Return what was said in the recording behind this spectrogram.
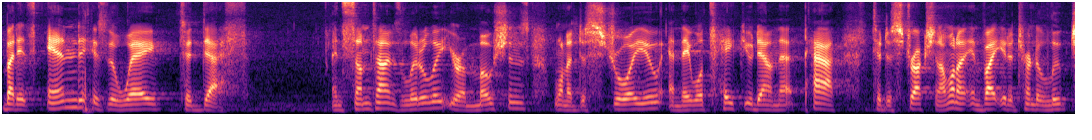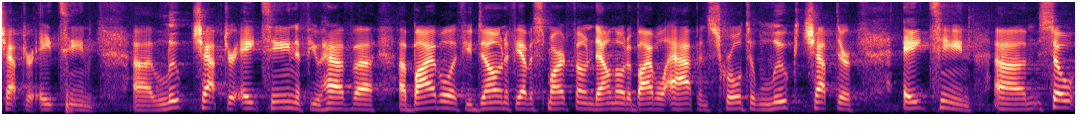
but its end is the way to death. And sometimes, literally, your emotions want to destroy you and they will take you down that path to destruction. I want to invite you to turn to Luke chapter 18. Uh, Luke chapter 18, if you have a, a Bible, if you don't, if you have a smartphone, download a Bible app and scroll to Luke chapter 18. Um, so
